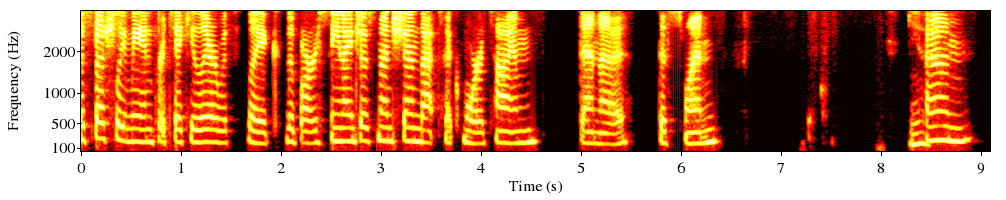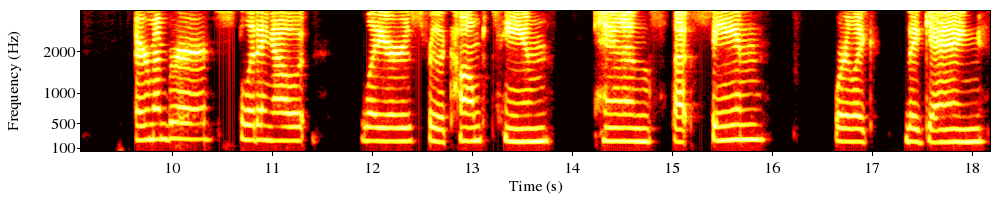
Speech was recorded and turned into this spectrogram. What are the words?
especially me in particular with like the bar scene I just mentioned, that took more time than uh this one. Yeah. Um I remember splitting out layers for the comp team and that scene where like the gang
